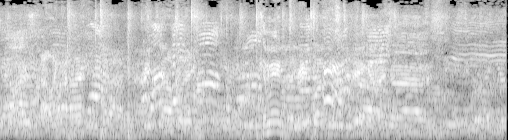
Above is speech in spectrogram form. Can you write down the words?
Malachi, great job, buddy. Come here. Great today, guys.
